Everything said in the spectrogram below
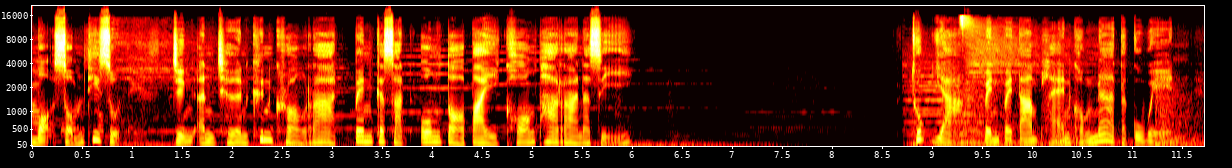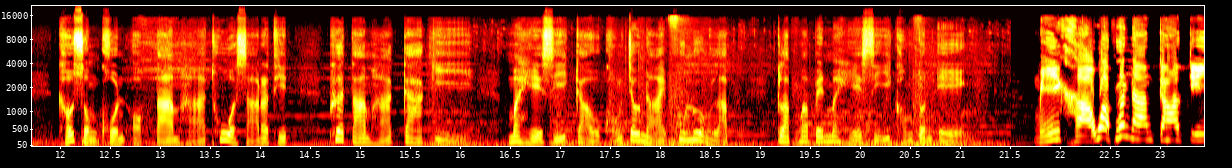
เหมาะสมที่สุด จึงอัญเชิญขึ้นครองราชเป็นกษัตริย์องค์ต่อไปของพาราณสี ทุกอย่างเป็นไปตามแผนของนาตะกุเวน เขาส่งคนออกตามหาทั่วสารทิศ เพื่อตามหากากี มเหสีเก่าของเจ้านายผู้ล่วงลับ กลับมาเป็นมเหสีของตนเอง มีข่าวว่าพระนางกากี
